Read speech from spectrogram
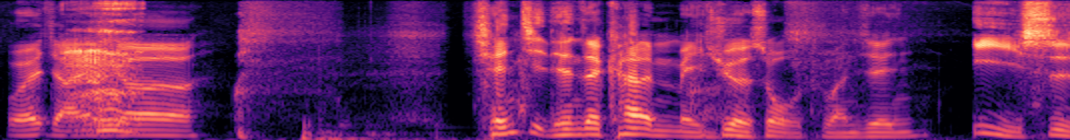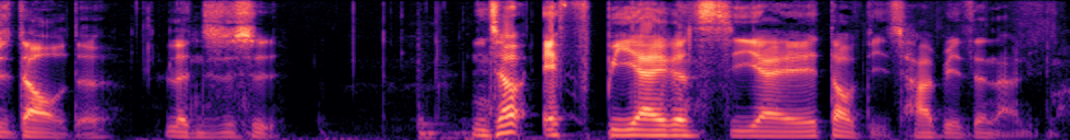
我来讲一个 前几天在看美剧的时候，我突然间意识到的冷知识。你知道 FBI 跟 CIA 到底差别在哪里吗？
